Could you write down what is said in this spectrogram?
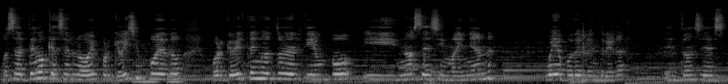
O sea, tengo que hacerlo hoy porque hoy sí puedo, porque hoy tengo todo el tiempo y no sé si mañana voy a poderlo entregar. Entonces,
